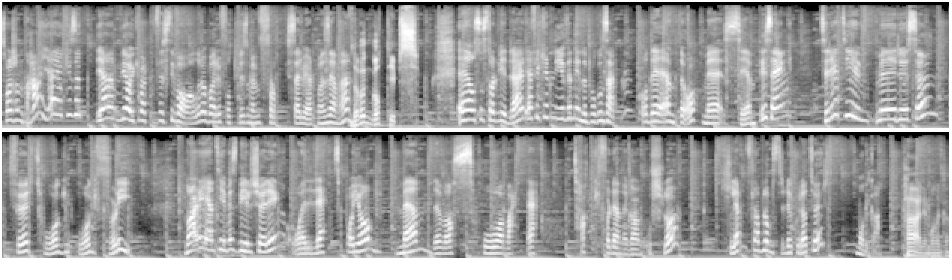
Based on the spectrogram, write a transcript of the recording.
Som er sånn, Hæ, jeg har ikke sett jeg, Vi har jo ikke vært på festivaler og bare fått liksom en flokk servert på en scene. Det var et godt tips. Eh, og så står det videre her Jeg fikk en ny venninne på konserten, og det endte opp med sent i seng, tre timer søvn før tog og fly. Nå er det én times bilkjøring og rett på jobb, men det var så verdt det. Takk for denne gang, Oslo. Klem fra blomsterdekoratør Monica. Herlig, Monica.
